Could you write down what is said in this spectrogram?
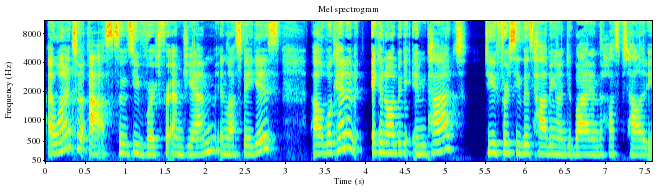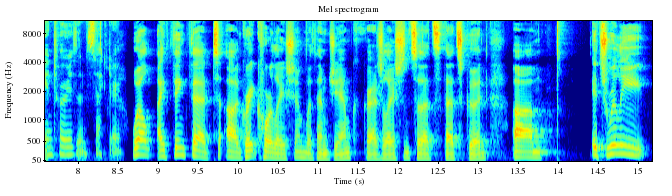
I wanted to ask, since you've worked for MGM in Las Vegas, uh, what kind of economic impact do you foresee this having on Dubai and the hospitality and tourism sector? Well, I think that uh, great correlation with MGM. Congratulations. So that's that's good. Um, it's really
